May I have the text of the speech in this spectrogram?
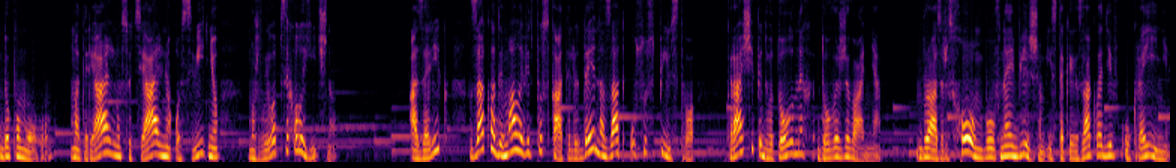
допомогу матеріальну, соціальну, освітню, можливо, психологічну. А за рік заклади мали відпускати людей назад у суспільство, краще підготовлених до виживання. Brothers Home був найбільшим із таких закладів в Україні.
